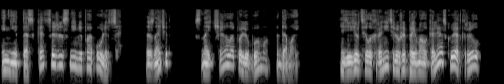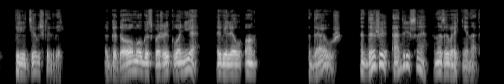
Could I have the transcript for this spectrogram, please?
Не таскаться же с ними по улице. Значит, сначала по-любому домой. Ее телохранитель уже поймал коляску и открыл перед девочкой дверь. «К дому госпожи Клонье», — велел он. Да уж, даже адреса называть не надо.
